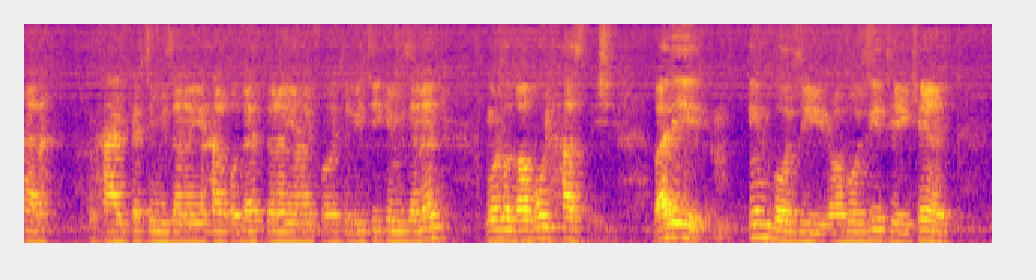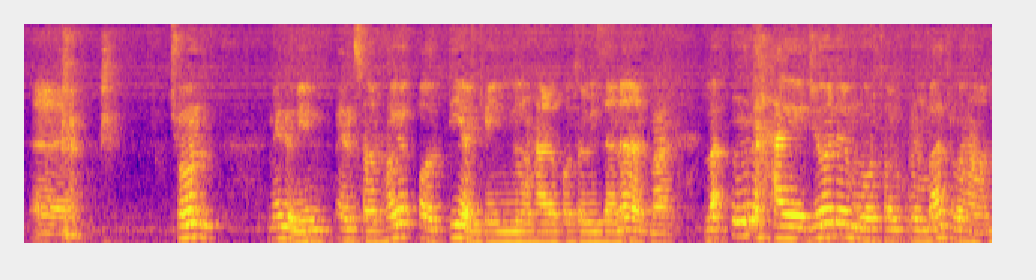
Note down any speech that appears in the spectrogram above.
هر حرکتی می‌زنن یا هر قدرت دارن یا هر فایتلیتی که می‌زنن مورد قبول هستش ولی این بازی یا بازی تیکن چون می‌دونیم انسان های عادی هم که این نوع حرکات رو می‌زنن بله. و اون هیجان مورتال کمبت رو هم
